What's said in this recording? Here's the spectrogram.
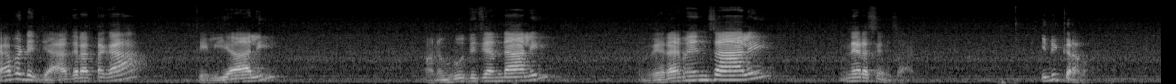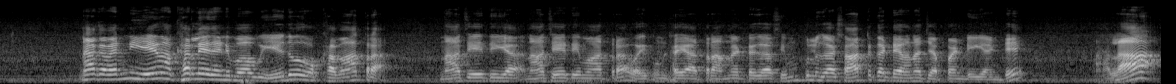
కాబట్టి జాగ్రత్తగా తెలియాలి అనుభూతి చెందాలి విరమించాలి నిరసించాలి. ఇది క్రమం. నాకు అవన్నీ ఏం అక్కర్లేదండి బాబు. ఏదో ఒక్క మాత్ర. నా చేతి నా చేతి మాత్ర వైకుంఠయాత్ర అన్నట్టుగా సింపుల్గా షార్ట్ కట్ ఏమైనా చెప్పండి అంటే అలా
